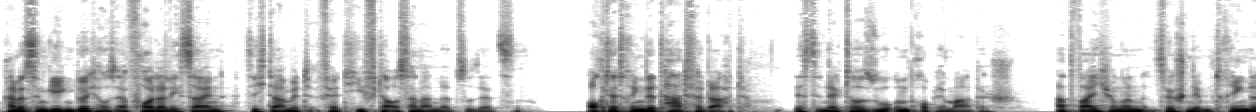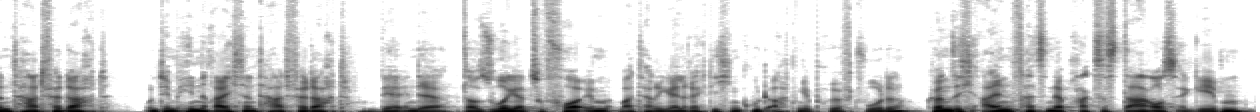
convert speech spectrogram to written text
kann es hingegen durchaus erforderlich sein, sich damit vertiefter auseinanderzusetzen. Auch der dringende Tatverdacht ist in der Klausur unproblematisch. Abweichungen zwischen dem dringenden Tatverdacht und dem hinreichenden Tatverdacht, der in der Klausur ja zuvor im materiellrechtlichen Gutachten geprüft wurde, können sich allenfalls in der Praxis daraus ergeben,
